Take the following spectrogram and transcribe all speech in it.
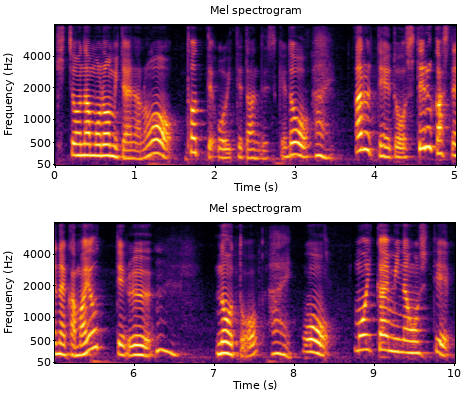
貴重なものみたいなのを取っておいてたんですけどはい。ある程度捨てるか捨てないか迷ってるうんノートはい。をもう一回見直して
